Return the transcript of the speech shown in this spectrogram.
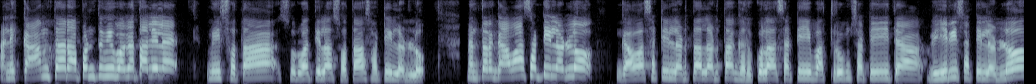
आणि काम तर आपण तुम्ही बघत आलेलं आहे. मी स्वतः सुरुवातीला स्वतःसाठी लढलो. नंतर गावासाठी लढलो. गावासाठी लढता लढता घरकुलासाठी बाथरूमसाठी त्या विहिरीसाठी लढलो.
